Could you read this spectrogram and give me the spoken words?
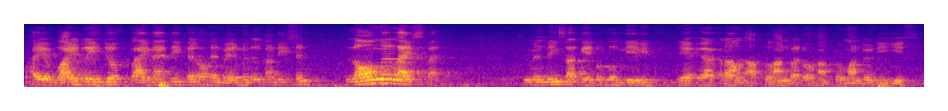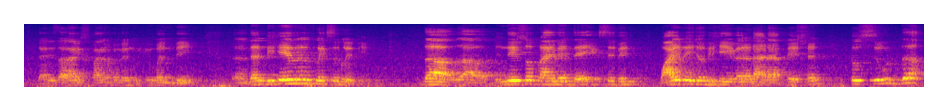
wide, wide range of climatical or environmental condition, longer lifespan. Human beings are capable of living a- a- around up to 100 or up to 120 years. That is the lifespan of human, human being. Uh, then behavioral flexibility. The, the in the use of primate, they exhibit wide range of behavior and adaptation to suit the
